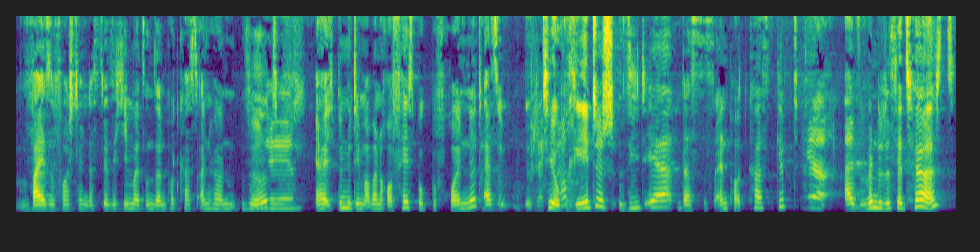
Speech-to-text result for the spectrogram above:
Weise vorstellen, dass der sich jemals unseren Podcast anhören wird. Nee. Äh, ich bin mit ihm aber noch auf Facebook befreundet. Also äh, vielleicht theoretisch sieht er, dass es einen Podcast gibt. Ja. Also wenn du das jetzt hörst,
